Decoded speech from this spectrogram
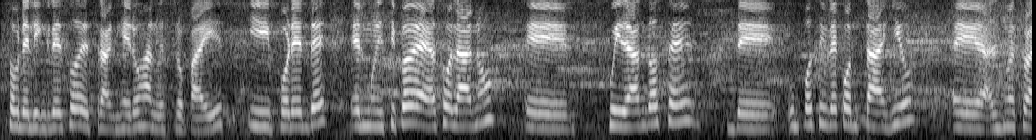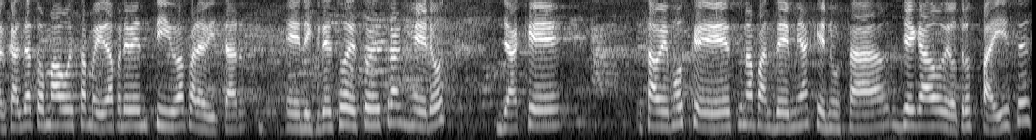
sobre el ingreso de extranjeros a nuestro país y por ende el municipio de Ayasolano, eh, cuidándose de un posible contagio, eh, nuestro alcalde ha tomado esta medida preventiva para evitar el ingreso de estos extranjeros, ya que sabemos que es una pandemia que nos ha llegado de otros países.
